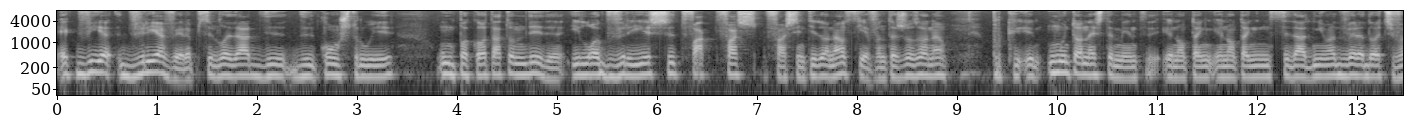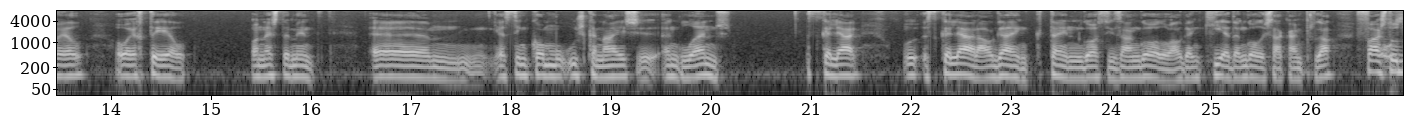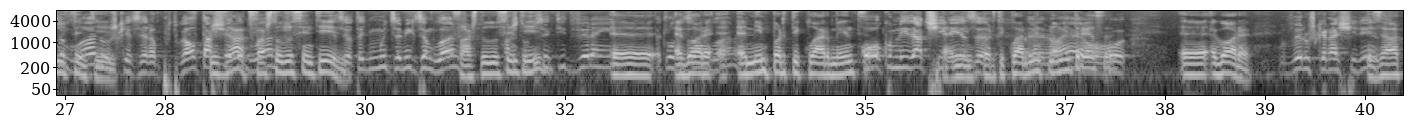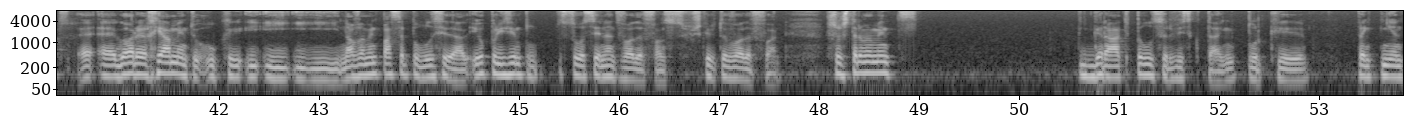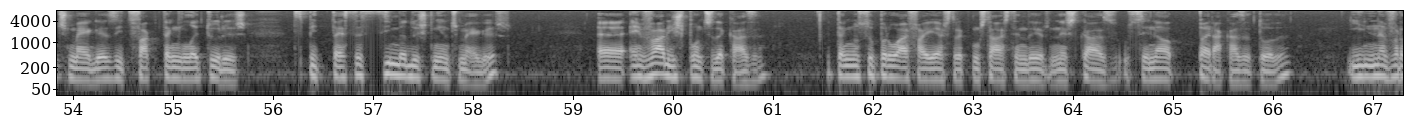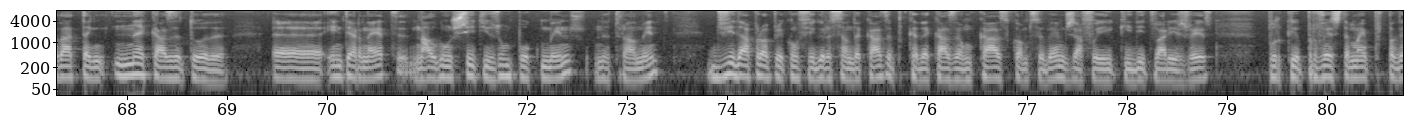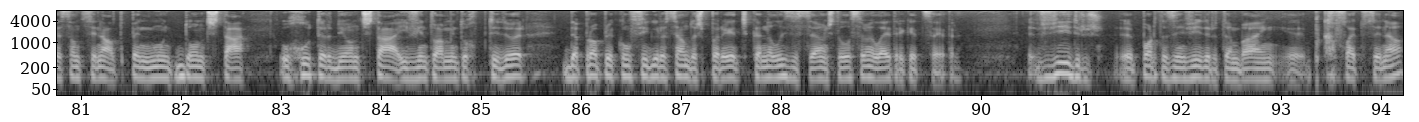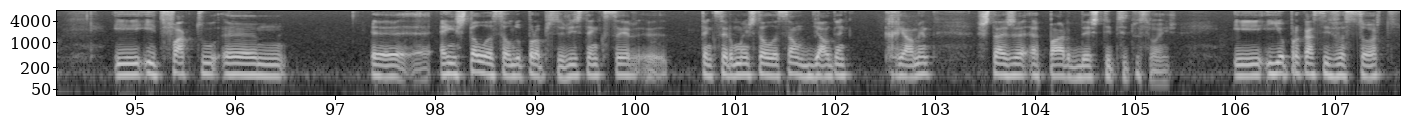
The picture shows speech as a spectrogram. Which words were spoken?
é que devia, deveria haver a possibilidade de, de construir um pacote à tua medida e logo verias se de facto faz, faz sentido ou não, se é vantajoso ou não. Porque, muito honestamente, eu não tenho, eu não tenho necessidade nenhuma de ver a Deutsche Welle ou a RTL, honestamente. Ahm, assim como os canais eh, angolanos, se calhar, se calhar alguém que tem negócios em Angola ou alguém que é de Angola e está cá em Portugal, faz Ou os todo o angolanos, sentido. Quer dizer, a Portugal está cheio de Exato, angolanos. faz todo o sentido. Quer dizer, eu tenho muitos amigos angolanos. Faz todo o sentido. sentido verem Eh, a agora, angolana. a, a mim particularmente, Ou a comunidade a mim chinesa. particularmente eh, não, me é? interessa. Ou Eh, agora, ver os canais chineses. Exato. A- Agora, realmente, o que. E, e- e- novamente passa a publicidade. Eu, por exemplo, sou assinante Vodafone, sou subscritor Vodafone. Sou extremamente grato pelo serviço que tenho, porque tenho 500 megas e de facto tenho leituras de speed test acima dos 500 megas eh, em vários pontos da casa. Tenho um super Wi-Fi extra que me está a estender, neste caso, o sinal para a casa toda. E na verdade tenho na casa toda eh, internet, em alguns sítios um pouco menos, naturalmente, devido à própria configuração da casa, porque cada casa é um caso, como sabemos, já foi aqui dito várias vezes, porque por vezes também a propagação de sinal depende muito de onde está o router, de onde está eventualmente o repetidor, da própria configuração das paredes, canalização, instalação elétrica, etc vidros, eh, portas em vidro também, eh, porque reflete o sinal, e, e, de facto hum, eh, a instalação do próprio serviço tem que ser tem que ser uma instalação de alguém que realmente esteja a par deste tipo de situações. E, e eu por acaso tive a sorte,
